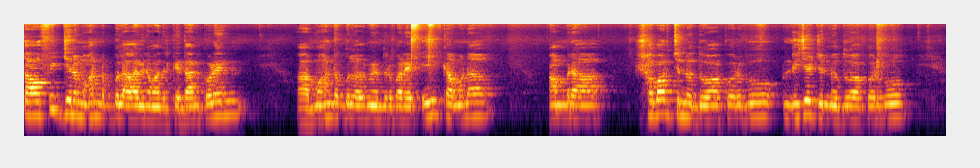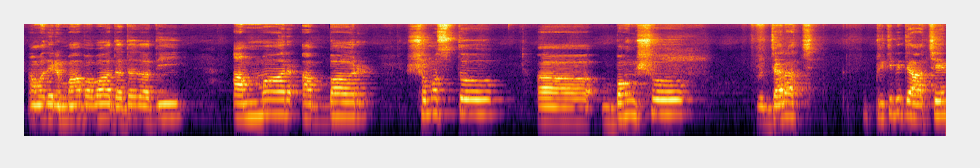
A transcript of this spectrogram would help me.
তাওফিক যেন মহান রব্বুল আলমিন আমাদেরকে দান করেন। মহান রব্বুল আলমিনের দরবারে এই কামনা আমরা সবার জন্য দোয়া করব, নিজের জন্য দোয়া করব। আমাদের মা বাবা, দাদা দাদি, আম্মার, আব্বার সমস্ত বংশ যারা পৃথিবীতে আছেন,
